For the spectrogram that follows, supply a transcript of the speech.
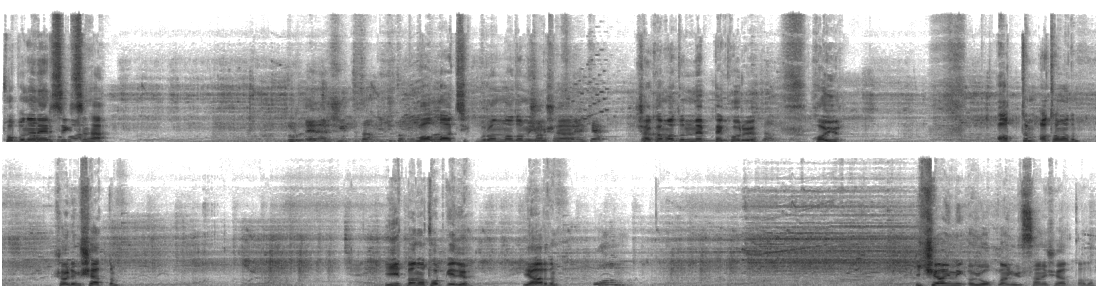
topun Al enerjisi topu, gitsin al. ha. dur enerji gitti tam iki topumuz Vallahi tik buranın adamıymış Çaktın ha. Frank'e. Çakamadın, Meppe koruyor. Hayır. Attım atamadım. Şöyle bir şey attım. Yiğit bana top geliyor. Yardım. Oğlum 2 ay mı? Yok lan 100 tane şey attı adam.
